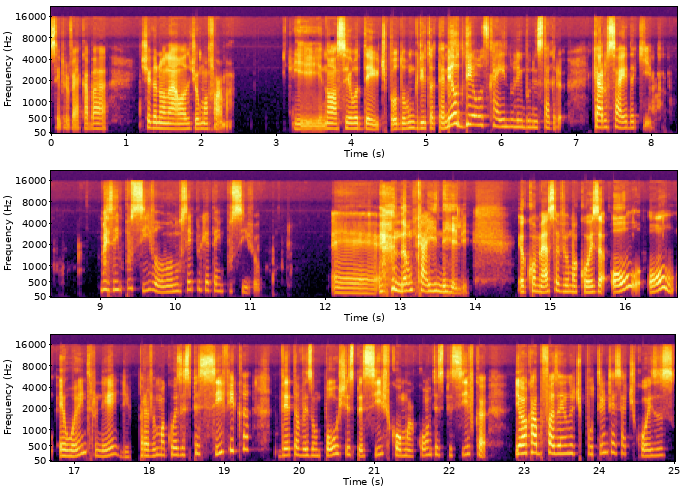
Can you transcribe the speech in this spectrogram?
sempre vai acabar chegando nela de alguma forma. E, nossa, eu odeio. Tipo, eu dou um grito até, meu Deus, caí no limbo no Instagram. Quero sair daqui. Mas é impossível, eu não sei por que tá impossível. É, não cair nele. Eu começo a ver uma coisa, ou, ou eu entro nele para ver uma coisa específica, ver talvez um post específico ou uma conta específica, e eu acabo fazendo, tipo, 37 coisas,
